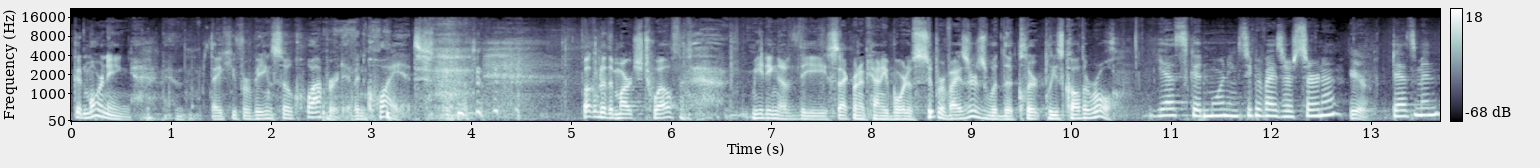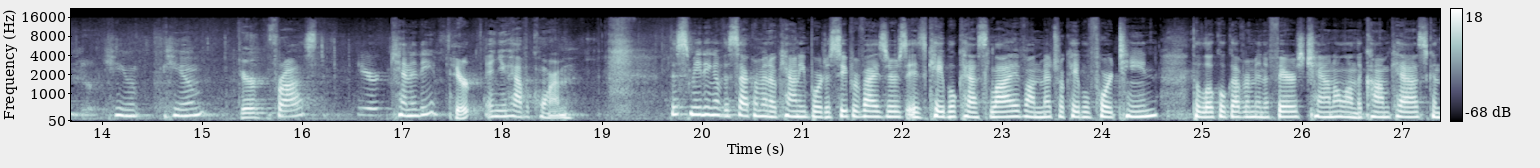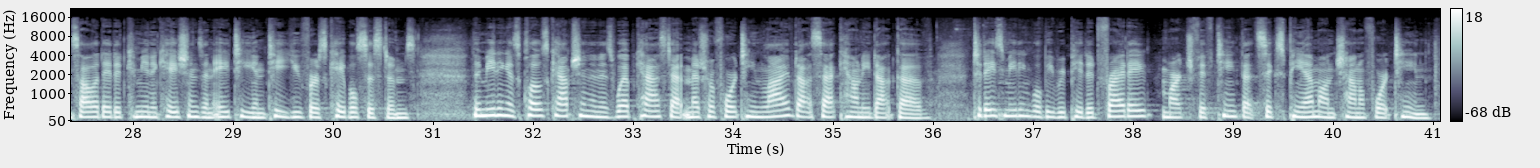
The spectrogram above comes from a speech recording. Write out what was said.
Good morning, and thank you for being so cooperative and quiet. Welcome to the March 12th meeting of the Sacramento County Board of Supervisors. Would the clerk please call the roll? Yes, good morning Supervisor Serna. Here. Desmond. Hume. Hume. Here. Frost. Here. Kennedy. Here. And you have a quorum. This meeting of the Sacramento County Board of Supervisors is cablecast live on Metro Cable 14, the local government affairs channel on the Comcast, Consolidated Communications, and AT&T UVerse cable systems. The meeting is closed captioned and is webcast at metro14live.saccounty.gov. Today's meeting will be repeated Friday, March 15th at 6 p.m. on Channel 14.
